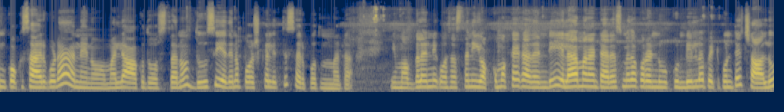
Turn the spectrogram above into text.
ఇంకొకసారి కూడా నేను మళ్ళీ ఆకు దూస్తాను. దూసి ఏదైనా పోషకాలు ఇస్తే సరిపోతుందన్నమాట ఈ మొగ్గలన్నీ కోసేస్తాను. ఈ ఒక్క మొక్కే కాదండి. ఇలా మనం టెర్రస్ మీద ఒక రెండు కుండీల్లో పెట్టుకుంటే చాలు.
